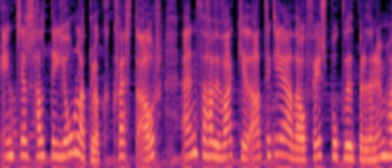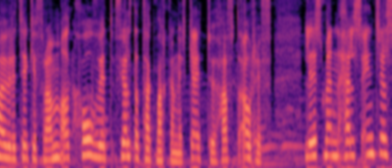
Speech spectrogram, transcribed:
Angels haldi jólaglögg hvert ár en það hafi vakið aðtegli að á Facebook viðbyrðunum hafi verið tekið fram að COVID fjöldatakmarkanir gætu haft áhrif. Liðsmenn Hells Angels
